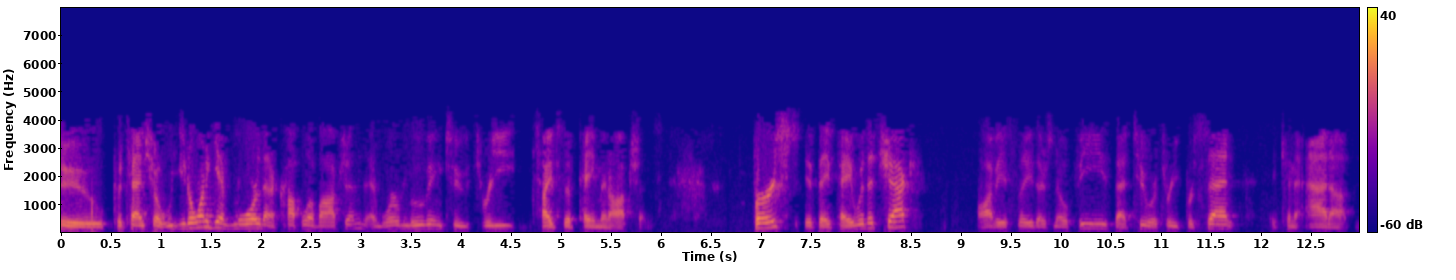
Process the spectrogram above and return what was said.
to potential, you don't want to give more than a couple of options, and we're moving to three types of payment options. First, if they pay with a check, obviously there's no fees, that 2 or 3%, it can add up.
